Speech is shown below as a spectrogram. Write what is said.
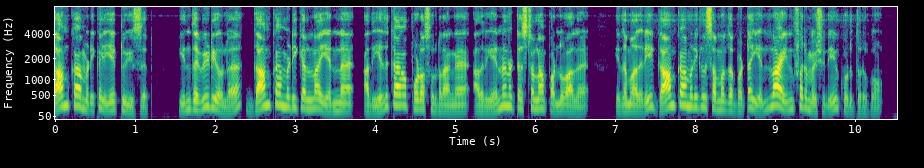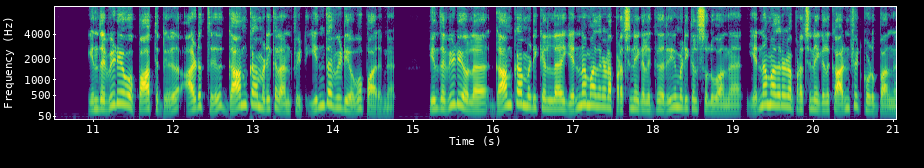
காம்கா மெடிக்கல் ஏ டு இசட் இந்த வீடியோவில் காம்கா மெடிக்கல்னா என்ன அது எதுக்காக போட சொல்கிறாங்க அதில் என்னென்ன டெஸ்ட் எல்லாம் பண்ணுவாங்க இந்த மாதிரி காம்கா மெடிக்கல் சம்மந்தப்பட்ட எல்லா இன்ஃபர்மேஷனையும் கொடுத்துருக்கோம். இந்த வீடியோவை பார்த்துட்டு அடுத்து காம்கா மெடிக்கல் அன்ஃபிட் இந்த வீடியோவை பாருங்க. இந்த வீடியோவில் காம்கா மெடிக்கலில் என்ன மாதிரியான பிரச்சனைகளுக்கு ரீமெடிக்கல் சொல்லுவாங்க என்ன மாதிரியான பிரச்சனைகளுக்கு அன்ஃபிட் கொடுப்பாங்க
